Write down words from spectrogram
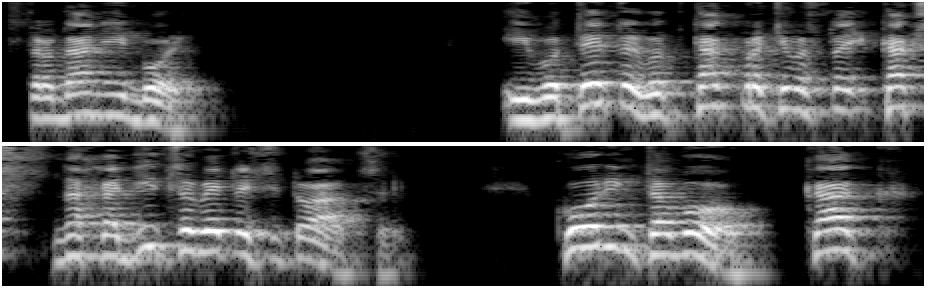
страдания и боли. И вот это, вот как противостоять, как находиться в этой ситуации. Корень того, как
